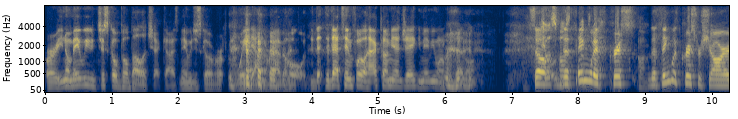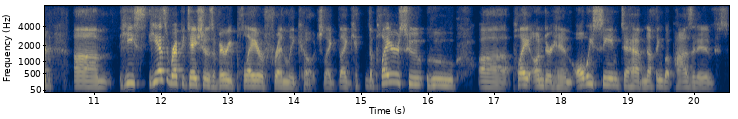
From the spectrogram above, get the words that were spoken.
Or, you know, maybe we just go Bill Belichick, guys. Maybe we just go way down the rabbit hole. Did that, did that tinfoil hat come yet, Jake? You maybe you want to put that on. So the thing with Kris, the thing with Kris Richard, um, he's he has a reputation as a very player friendly coach. Like like the players who who uh, play under him always seem to have nothing but positives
